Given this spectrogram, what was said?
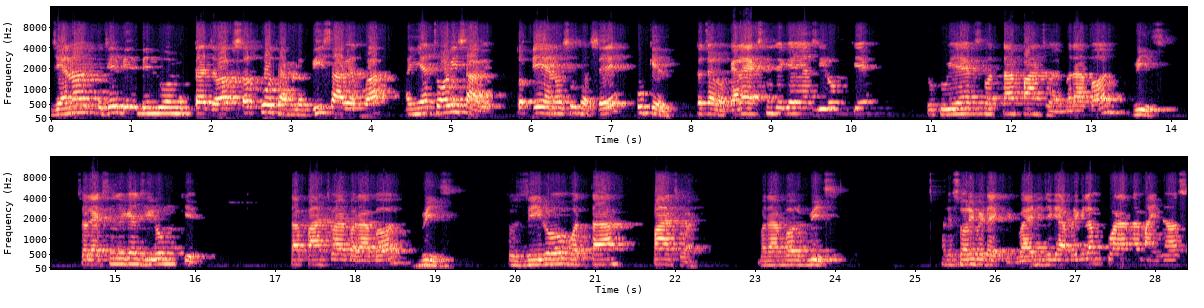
જેના જે બિ- બિંદુઓ મૂકતા જવાબ સરખો થાય, મતલબ 20 આવે અથવા અહીંયા ચોવીસ આવે, તો એ એનો શું થશે? ઉકેલ. તો ચલો, પહેલા x ની જગ્યાએ અહીંયા 0 મૂકીએ. તો 2x 5y બરાબર 20 ચલો, x ની જગ્યાએ 0 મૂકીએ. તો 5y બરાબર 20 તો 0 5y બરાબર 20 અરે સોરી બેટા, એક y ની જગ્યાએ આપણે કેટલા મૂકવાના હતા? માઇનસ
